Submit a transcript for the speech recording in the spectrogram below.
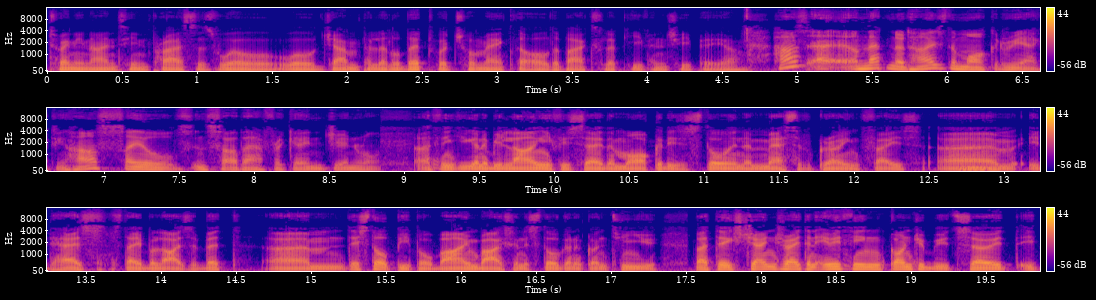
2019 prices will, will jump a little bit, which will make the older bikes look even cheaper. Yeah. How's uh, on that note? How's the market reacting? How's sales in South Africa in general? I think you're going to be lying if you say the market is still in a massive growing phase. Um, It has stabilized a bit. Um, there's still people buying bikes, and it's still going to continue. But the exchange rate and everything contributes. So it, it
